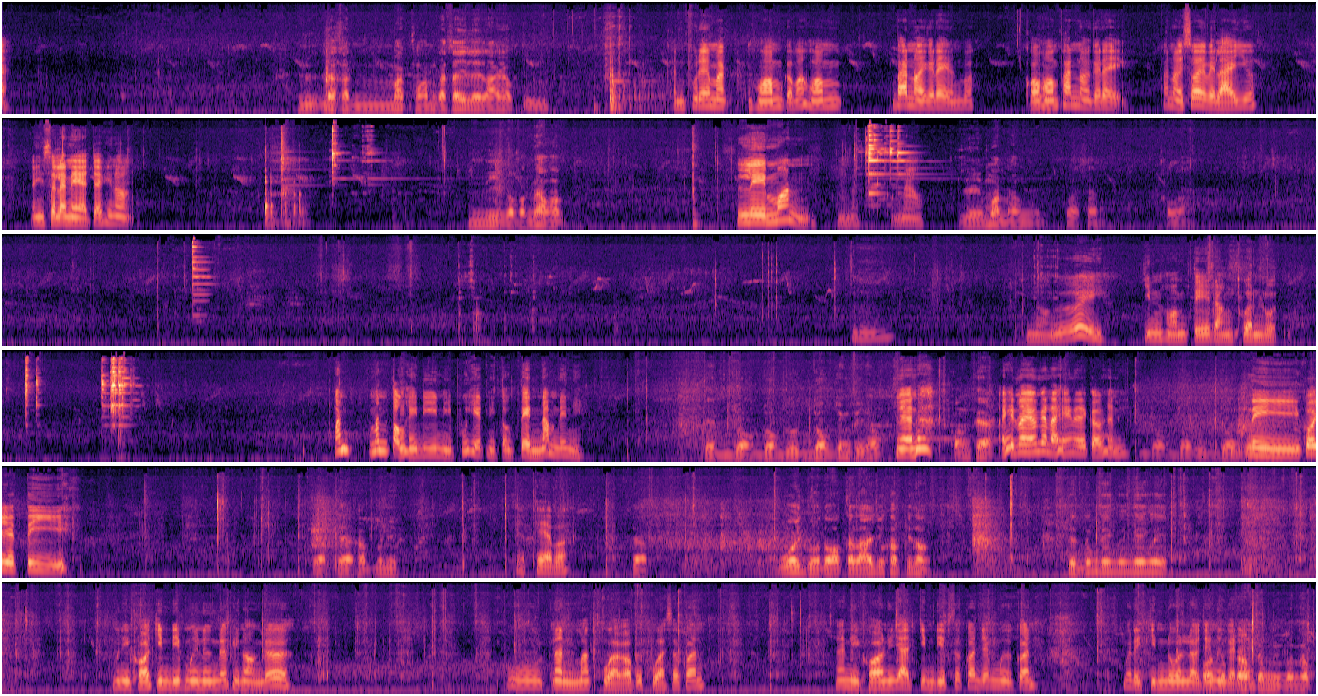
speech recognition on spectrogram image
แล้วขันมักหอมกับไส้หลายๆครับอืมคันผู้ได้มักหอมกับมาหอมบ้านหน่อยก็ได้มันบ่ขอหอมพันหน่อยก็ได้พันหน่อยซอยไว้หลายอยู่อันนี้สะระแหน่จ้ะพี่น้อง นี่กับบักเน่าวครับ เลมอนนะของนาวเลมอนเอาเงินว่าสันเขาว่าหรือพี่น้องเอ้ย กินหอมเตดังทวนหลุด มันมันต้องให้ดีนี่ ผู้เฮ็ดนี่ต้องเต้นน้ำได้นี่ เต้นโยกโยกโยกโยกจังซี่ครับเนี่ยนะของแท้เอาเฮ็ดไว้ยังกันนะเฮ็ดไว้ก่อนอันนี้โยกโยกโยกนี่โคโยตีแซ่บแท้ครับมื้อนี้แบบแท้บ่แซ่บโอ้ยโดดออกกันหลายอยู่ครับพี่น้องเต้นต้องเด้งต้องเด้งเลยมื้อนี้ขอกินดิบมื้อหนึงเด้อพี่น้องเด้อผู้นั่นมักขัวก็เอาไปขัวซะก่อนอันนี้ขออนุญาตกินดิบซะก่อนจักมือก่อน บ่ได้กินโดนแล้วจังหนึงก็จัได้บจังมือกันครับ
